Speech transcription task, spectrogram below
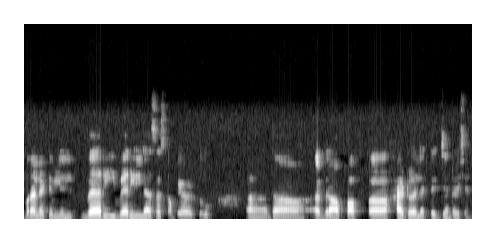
relatively very very less as compared to uh, the graph of uh, hydroelectric generation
